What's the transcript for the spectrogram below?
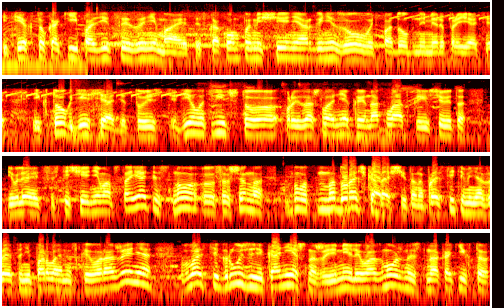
и тех, кто какие позиции занимает, и в каком помещении организовывать подобные мероприятия, и кто где сядет. То есть делать вид, что произошла некая накладка, и все это является стечением обстоятельств, но э, совершенно ну, вот на дурачка рассчитано. Простите меня за это непарламентское выражение. Власти Грузии, конечно же, имели возможность на каких-то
